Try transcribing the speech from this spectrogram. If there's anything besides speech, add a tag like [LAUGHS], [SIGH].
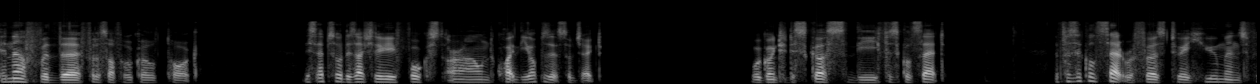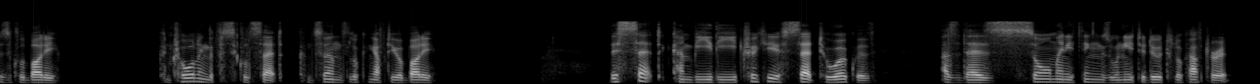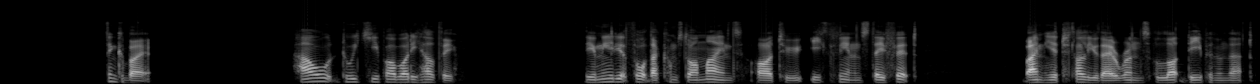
enough with the philosophical talk. This episode is actually focused around quite the opposite subject. We're going to discuss the physical set. The physical set refers to a human's physical body. Controlling the physical set concerns looking after your body. This set can be the trickiest set to work with, as there's so many things we need to do to look after it. Think about it. How do we keep our body healthy? The immediate thought that comes to our minds are to eat clean and stay fit. But I'm here to tell you that it runs a lot deeper than that.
